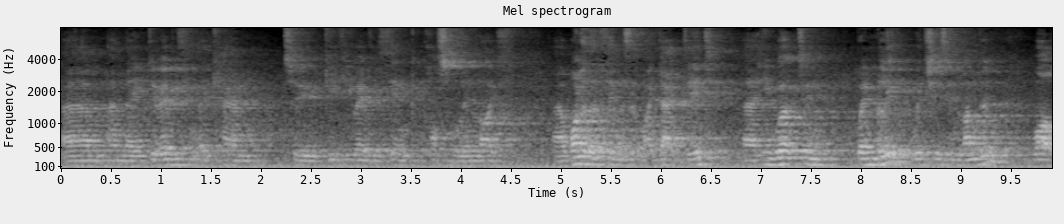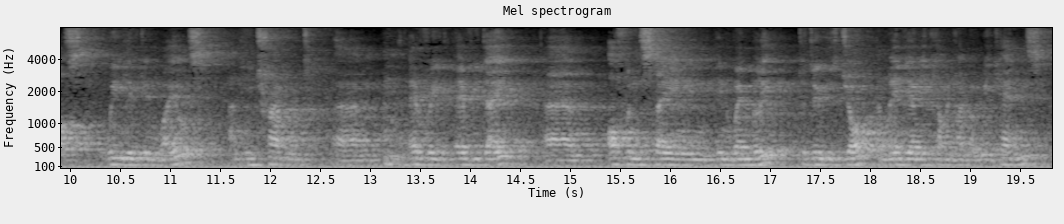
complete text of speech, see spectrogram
um, and they do everything they can to give you everything possible in life. Uh, one of the things that my dad did, uh, he worked in Wembley, which is in London, whilst we lived in Wales, and he travelled um, every every day, um, often staying in, in Wembley to do his job and maybe only coming home at weekends.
